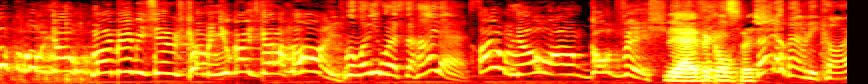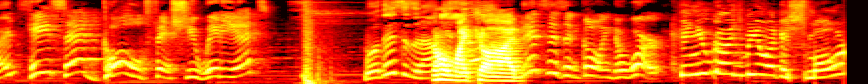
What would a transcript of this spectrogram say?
Oh, oh, no! My babysitter's coming! You guys gotta hide! Well, what do you want us to hide as? I don't know, um, goldfish! Yeah, the goldfish. I don't have any cards. He said goldfish, you idiot. Well, this isn't Oh my god. This isn't going to work. Can you guys be like a smaller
